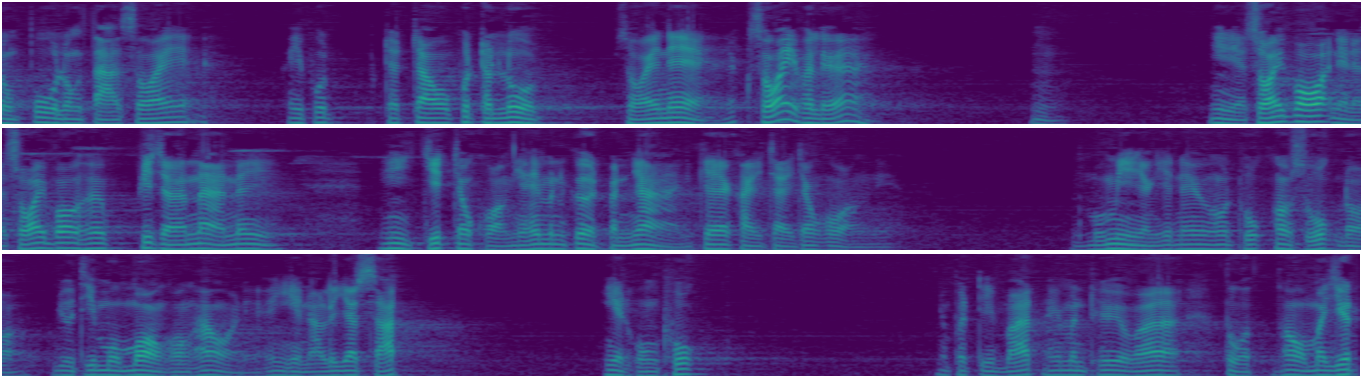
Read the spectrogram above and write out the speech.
หลวงปู่หลวงตาซอย ให้พุทธเจ้าพุทธรูปซอยแน่ซอยเพลือนี่เนี่ยซอยบ่อเนี่ยนะซอยบ่อคือพิจารณาในนี่จิตเจ้าของอย่ให้มันเกิดปัญญา แก้ไขใจเจ้าของ บ่มีอย่างเช่นให้เขาทุกข์เขาสุขดอกอยู่ที่มุมมองของเขาเนี่ยให้เห็นอริยสัจเหตุของทุกข์ปฏิบัติให้มันถือว่าตัวเขามายึด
